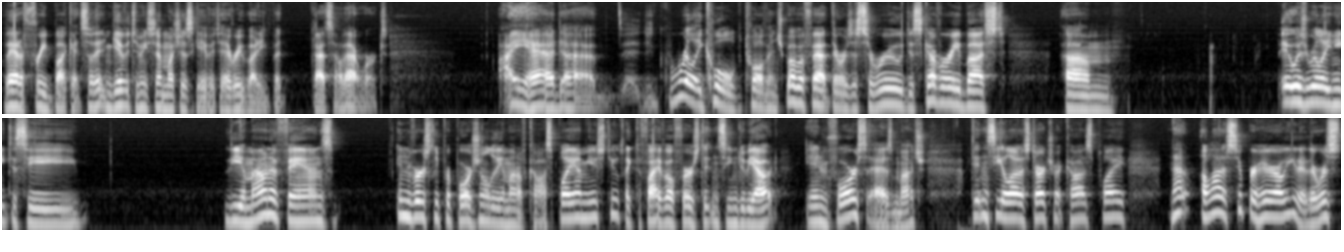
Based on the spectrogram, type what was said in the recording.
They had a free bucket, so they didn't give it to me so much as gave it to everybody, but that's how that works. I had a really cool 12 inch Boba Fett. There was a Saru Discovery bust. Um, it was really neat to see the amount of fans inversely proportional to the amount of cosplay I'm used to. Like the 501st didn't seem to be out in force as much. Didn't see a lot of Star Trek cosplay. Not a lot of superhero either. There was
